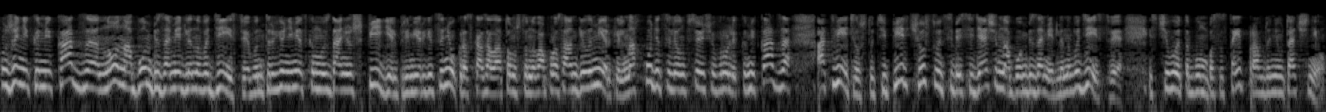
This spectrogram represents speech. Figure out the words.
Уже не камикадзе, но на бомбе замедленного действия. В интервью немецкому изданию «Шпигель» премьер Яценюк рассказал о том, что на вопрос Ангелы Меркель, находится ли он все еще в роли камикадзе, ответил, что теперь чувствует себя сидящим на бомбе замедленного действия. Из чего эта бомба состоит, правда, не уточнил.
